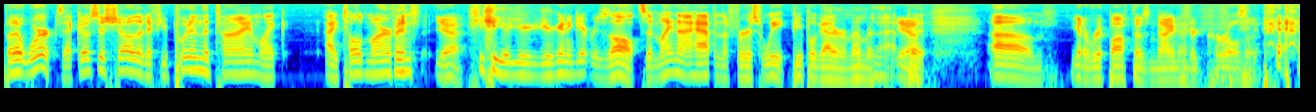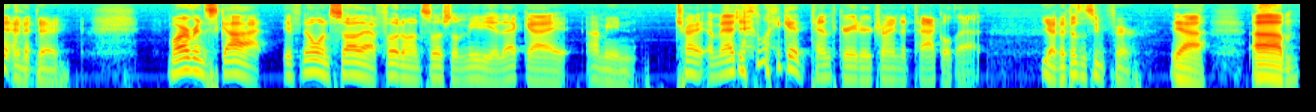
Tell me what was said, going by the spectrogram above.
But it works. That goes to show that if you put in the time, like I told Marvin, Yeah. you- you're you're gonna get results. It might not happen the first week. People got to remember that. Yeah. But um, You got to rip off those 900 curls in a day. Marvin Scott, if no one saw that photo on social media, that guy. I mean, try imagine like a tenth grader trying to tackle that. Yeah, that doesn't seem fair. Yeah. Um,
